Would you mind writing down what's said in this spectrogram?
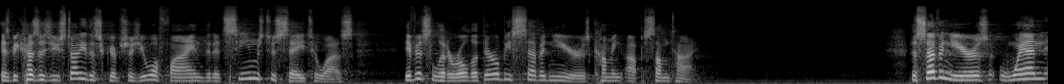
is because as you study the scriptures, you will find that it seems to say to us, if it's literal, that there will be seven years coming up sometime. The seven years when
